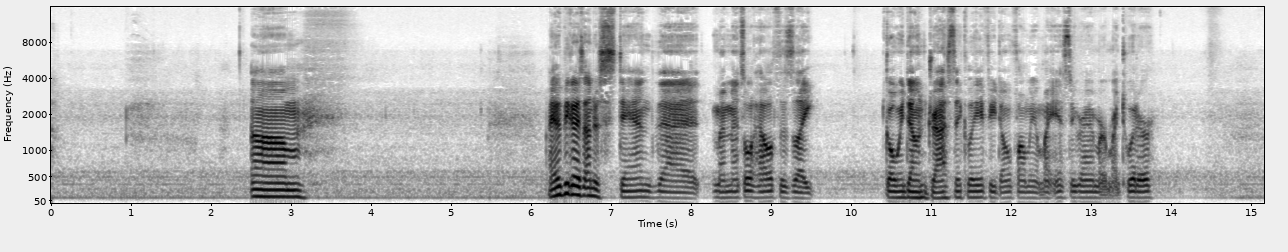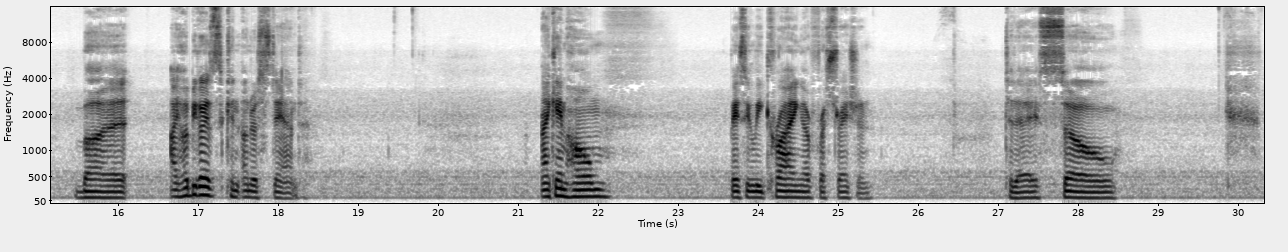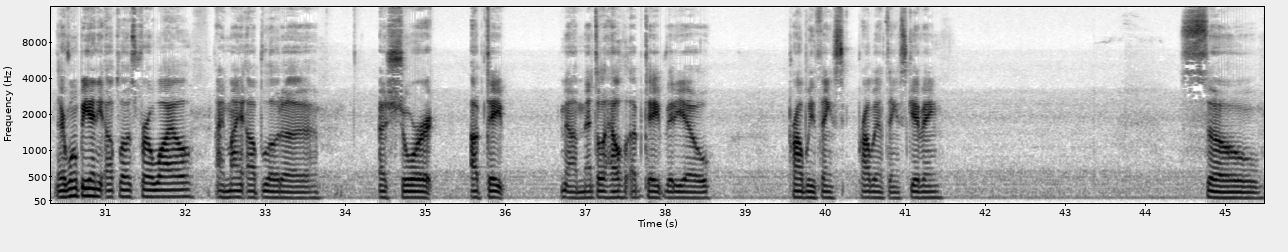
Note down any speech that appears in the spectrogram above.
Um, I hope you guys understand that my mental health is like going down drastically if you don't follow me on my Instagram or my Twitter. But I hope you guys can understand. I came home basically crying of frustration today, so there won't be any uploads for a while. I might upload a a short update uh, mental health update video probably thanks probably on Thanksgiving. So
